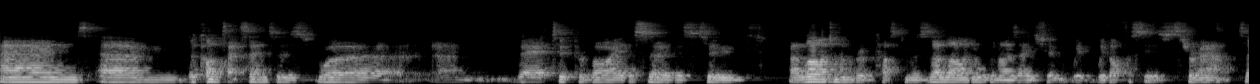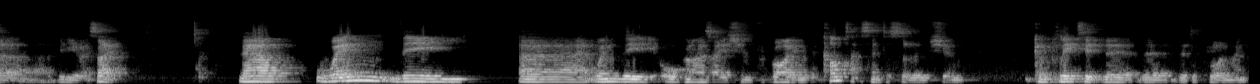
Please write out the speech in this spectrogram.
and um, the contact centers were um, there to provide a service to a large number of customers, a large organization with, with offices throughout uh, the USA. Now, when the uh, when the organization providing the contact center solution completed the, the, the deployment,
